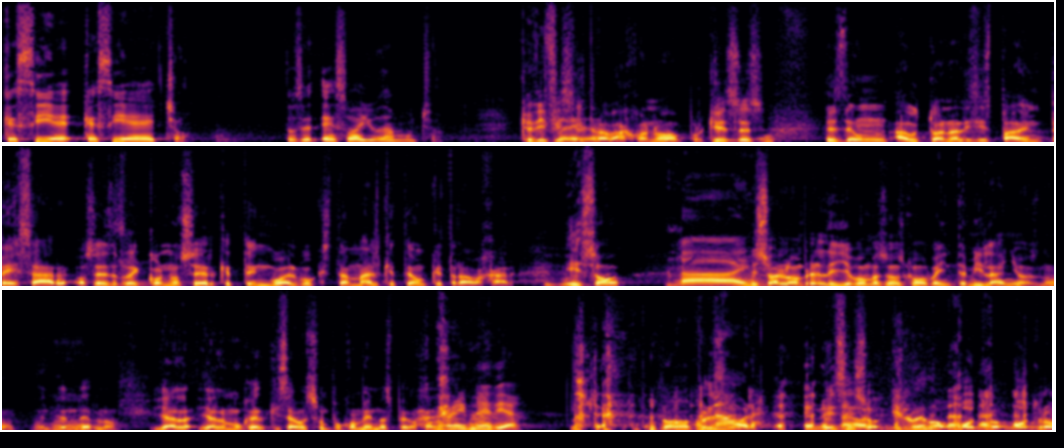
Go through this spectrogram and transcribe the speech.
qué, sí, he, qué sí he hecho. Entonces, eso ayuda mucho. Qué difícil trabajo, ¿no? Porque eso es, es de un autoanálisis para empezar, o sea, es reconocer que tengo algo que está mal, que tengo que trabajar. Eso, Ay, eso al hombre le llevó más o menos como 20 mil años, ¿no? Entenderlo. Y a, la, y a la mujer quizás un poco menos, pero... Una hora y media. No, pero Una hora, en Es una eso. hora. Y luego otro, otro,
